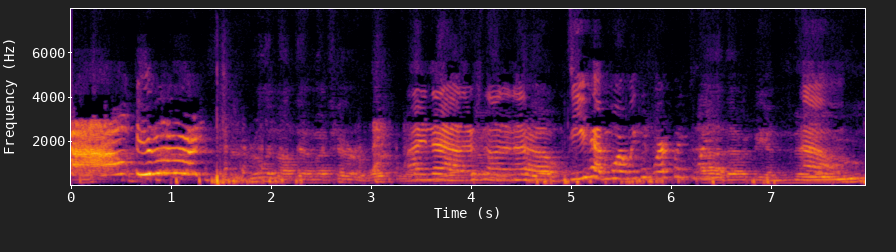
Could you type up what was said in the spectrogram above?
Ow, it hurts. There's really not that much hair to work with. I know, there's not enough. Do you have more we could work with, Uh, that would be a Oh.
